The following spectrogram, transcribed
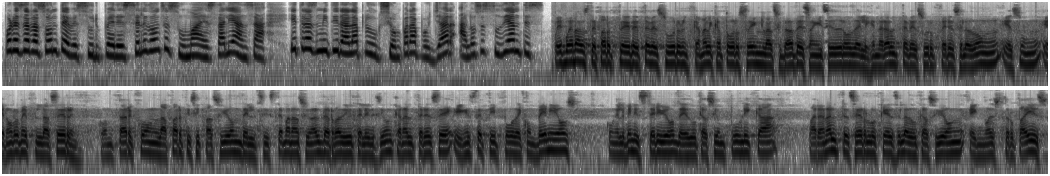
Por esa razón, TV Sur Pérez Celedón se suma a esta alianza y transmitirá la producción para apoyar a los estudiantes. Muy buenas de parte de TV Sur, Canal 14 en la ciudad de San Isidro del General TV Sur Pérez Celedón. Es un enorme placer contar con la participación del Sistema Nacional de Radio y Televisión, Canal 13, en este tipo de convenios con el Ministerio de Educación Pública para enaltecer lo que es la educación en nuestro país.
